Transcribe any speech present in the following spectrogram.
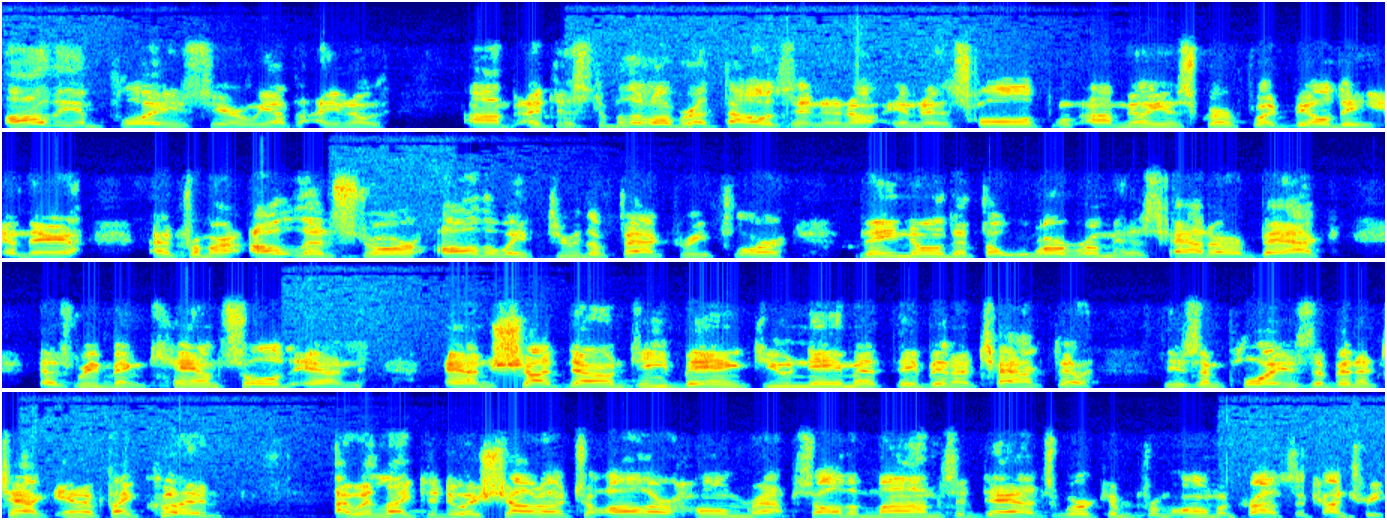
all the employees here, we have, you know, um, uh, just a little over a thousand in, in this whole uh, million square foot building, and they and from our outlet store all the way through the factory floor, they know that the War Room has had our back as we've been canceled and and shut down, debanked, you name it. They've been attacked. Uh, these employees have been attacked, and if I could, I would like to do a shout out to all our home reps, all the moms and dads working from home across the country.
